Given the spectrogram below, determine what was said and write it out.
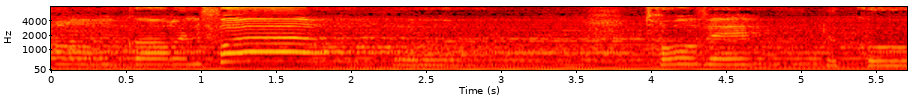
encore une fois pour trouver le courage.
